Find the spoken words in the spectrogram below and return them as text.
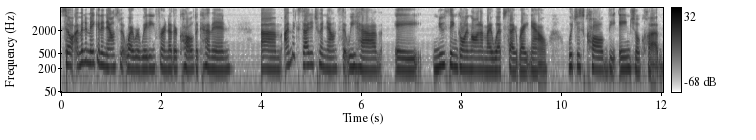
So I'm going to make an announcement while we're waiting for another call to come in. Um, I'm excited to announce that we have a new thing going on on my website right now, which is called the Angel Club.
